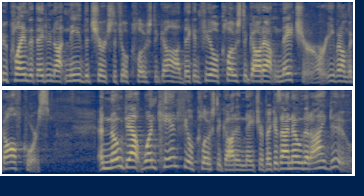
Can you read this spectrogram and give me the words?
who claim that they do not need the church to feel close to God. They can feel close to God out in nature or even on the golf course. And no doubt one can feel close to God in nature because I know that I do.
